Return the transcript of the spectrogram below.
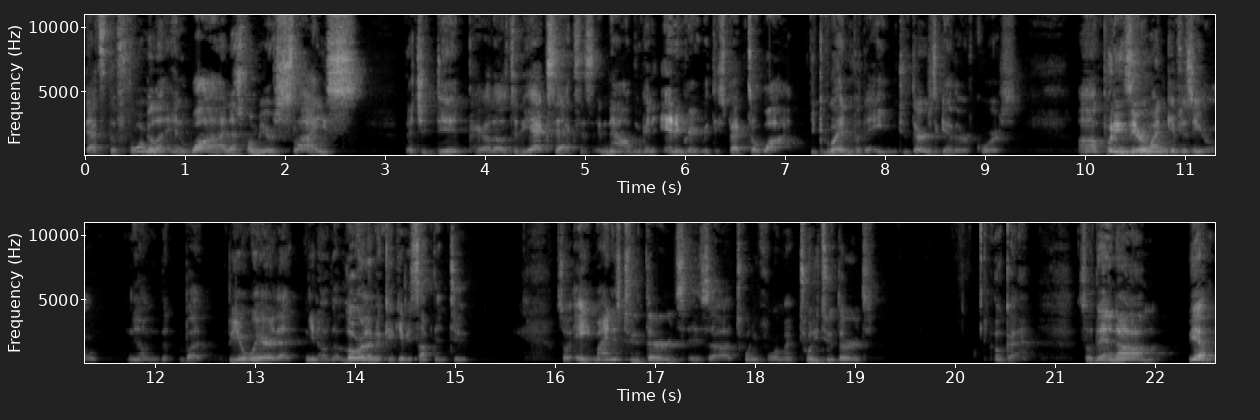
That's the formula in y. That's from your slice that you did parallel to the x-axis, and now we're going to integrate with respect to y. You can go ahead and put the 8 and 2 thirds together, of course. Um, putting 0 in gives you 0, you know, but be aware that, you know, the lower limit could give you something too. So 8 minus 2 thirds is uh, 24, 22 thirds. Okay. So then, um, yeah,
